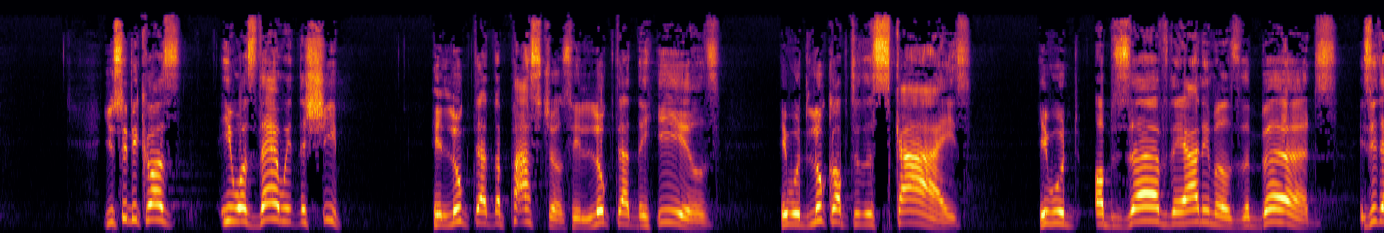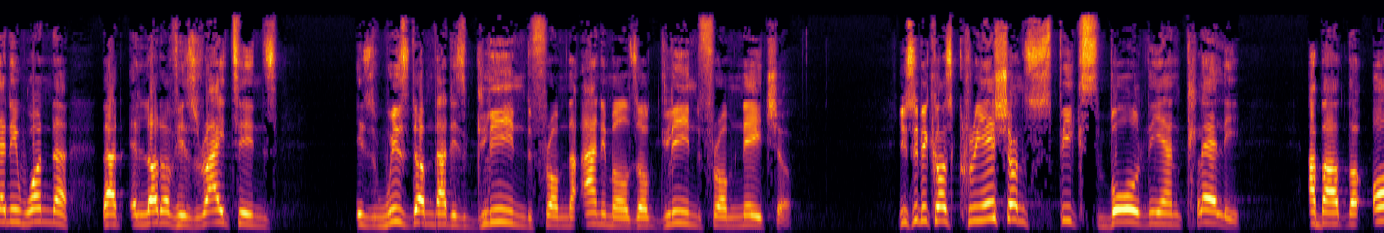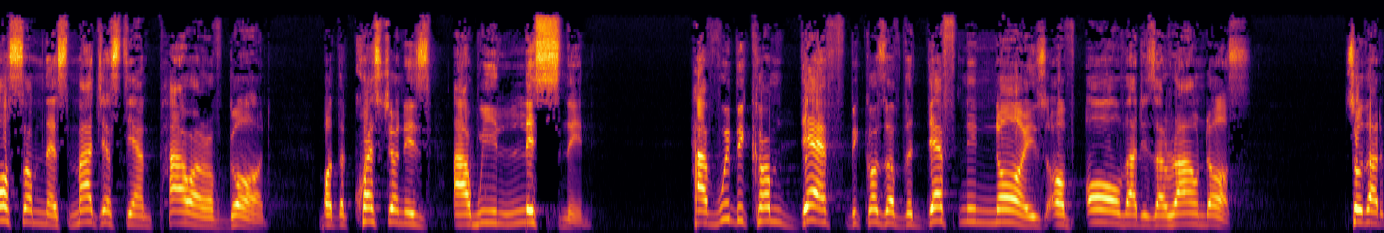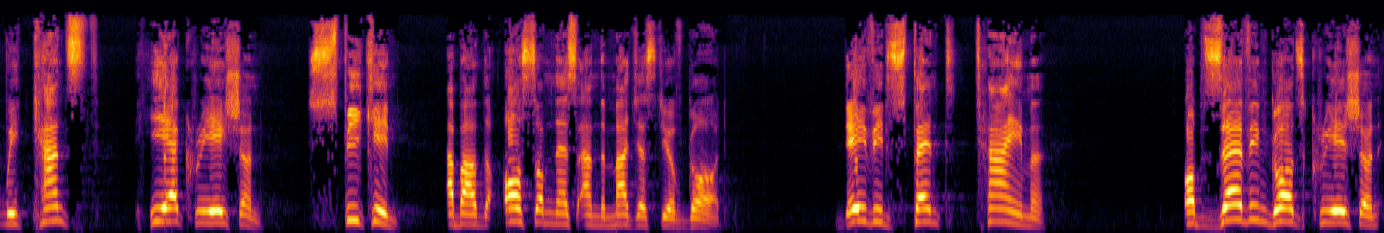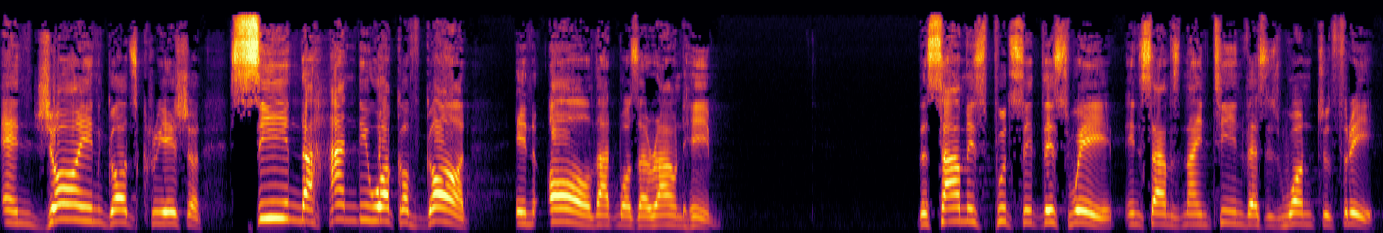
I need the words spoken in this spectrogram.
You see, because he was there with the sheep, he looked at the pastures, he looked at the hills, he would look up to the skies, he would observe the animals, the birds. Is it any wonder that a lot of his writings is wisdom that is gleaned from the animals or gleaned from nature. You see, because creation speaks boldly and clearly about the awesomeness, majesty, and power of God. But the question is are we listening? Have we become deaf because of the deafening noise of all that is around us? So that we can't hear creation speaking about the awesomeness and the majesty of God. David spent time observing God's creation, enjoying God's creation, seeing the handiwork of God in all that was around him. The psalmist puts it this way in Psalms 19, verses 1 to 3.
